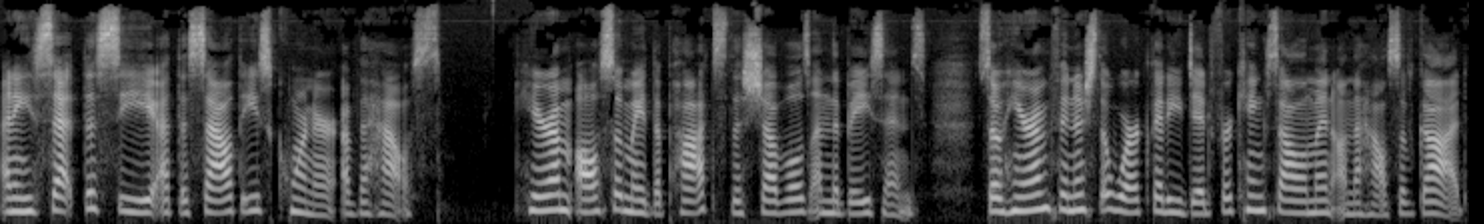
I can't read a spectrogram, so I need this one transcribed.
And he set the sea at the southeast corner of the house. Hiram also made the pots, the shovels, and the basins. So Hiram finished the work that he did for King Solomon on the house of God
